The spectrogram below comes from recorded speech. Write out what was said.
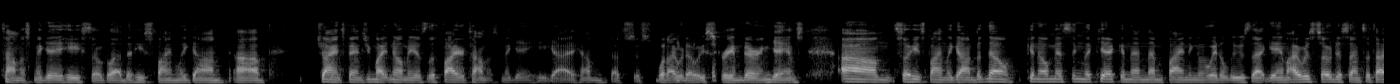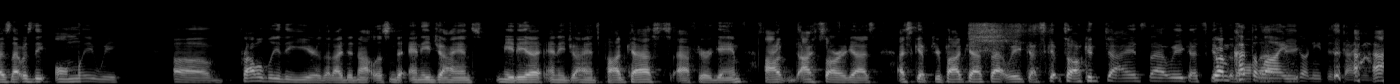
Thomas McGaughey. So glad that he's finally gone. Uh, Giants fans, you might know me as the fire Thomas McGaughey guy. Um, that's just what I would always scream during games. Um, so he's finally gone. But no, Gano missing the kick and then them finding a way to lose that game. I was so desensitized. That was the only week of probably the year that I did not listen to any Giants media, any Giants podcasts after a game. I, I sorry guys, I skipped your podcast that week. I skipped talking Giants that week. I skipped. Brum, it cut the line week. we don't need this guy.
